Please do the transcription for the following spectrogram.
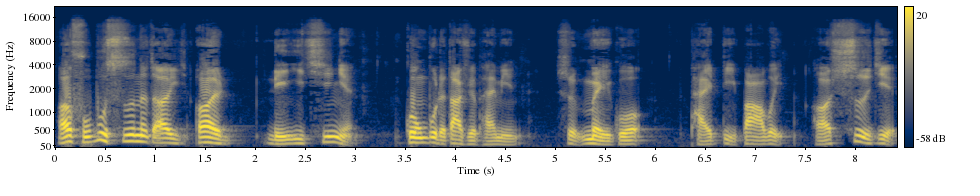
而福布斯呢，在二零一七年公布的大学排名是美国排第八位，而世界，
